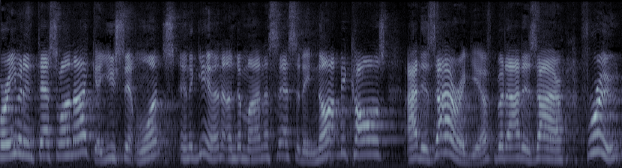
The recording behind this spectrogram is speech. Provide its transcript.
For even in Thessalonica you sent once and again unto my necessity, not because I desire a gift, but I desire fruit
